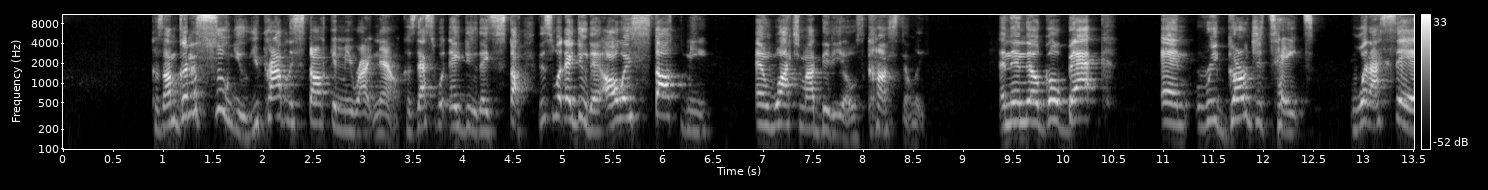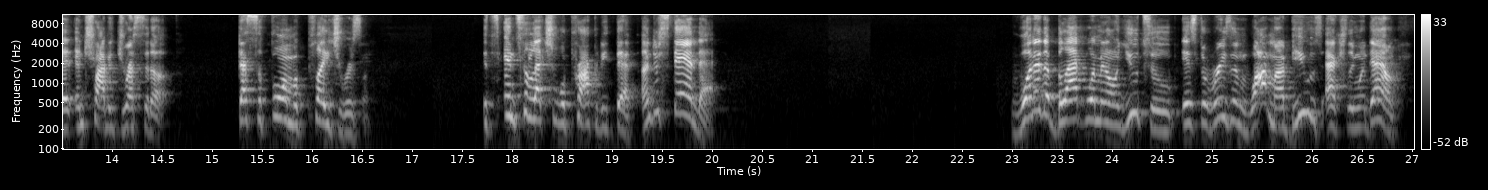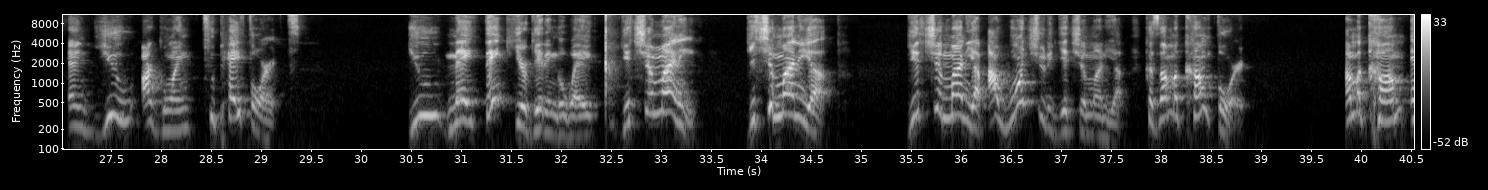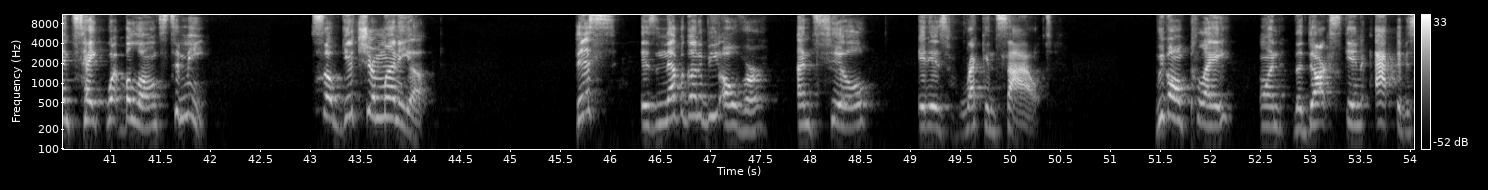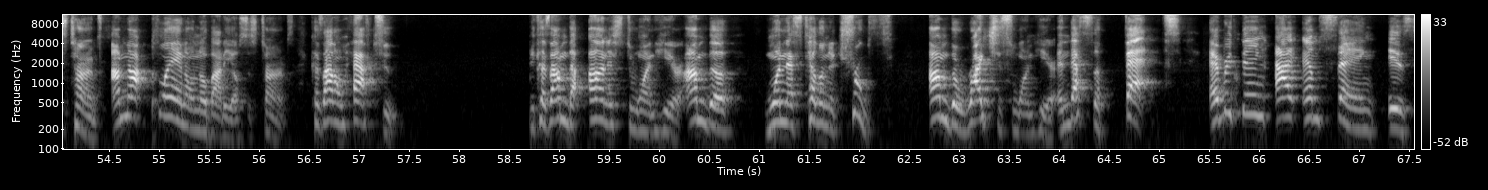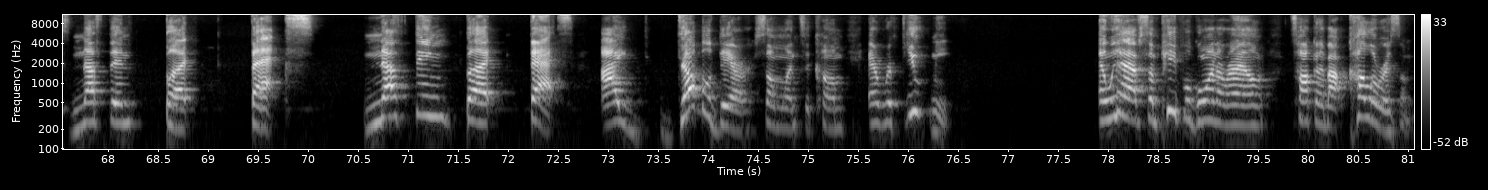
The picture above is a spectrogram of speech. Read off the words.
because I'm gonna sue you. You probably stalking me right now because that's what they do. They stalk. This is what they do. They always stalk me and watch my videos constantly, and then they'll go back and regurgitate what I said and try to dress it up. That's a form of plagiarism. It's intellectual property theft. Understand that. One of the black women on YouTube is the reason why my views actually went down, and you are going to pay for it. You may think you're getting away. Get your money. Get your money up. Get your money up. I want you to get your money up because I'm going to come for it. I'm going to come and take what belongs to me. So get your money up. This is never going to be over until it is reconciled. We're going to play on the dark skinned activist terms. I'm not playing on nobody else's terms because I don't have to. Because I'm the honest one here. I'm the one that's telling the truth. I'm the righteous one here. And that's the facts. Everything I am saying is nothing but facts. Nothing but facts. I double dare someone to come and refute me. And we have some people going around talking about colorism.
